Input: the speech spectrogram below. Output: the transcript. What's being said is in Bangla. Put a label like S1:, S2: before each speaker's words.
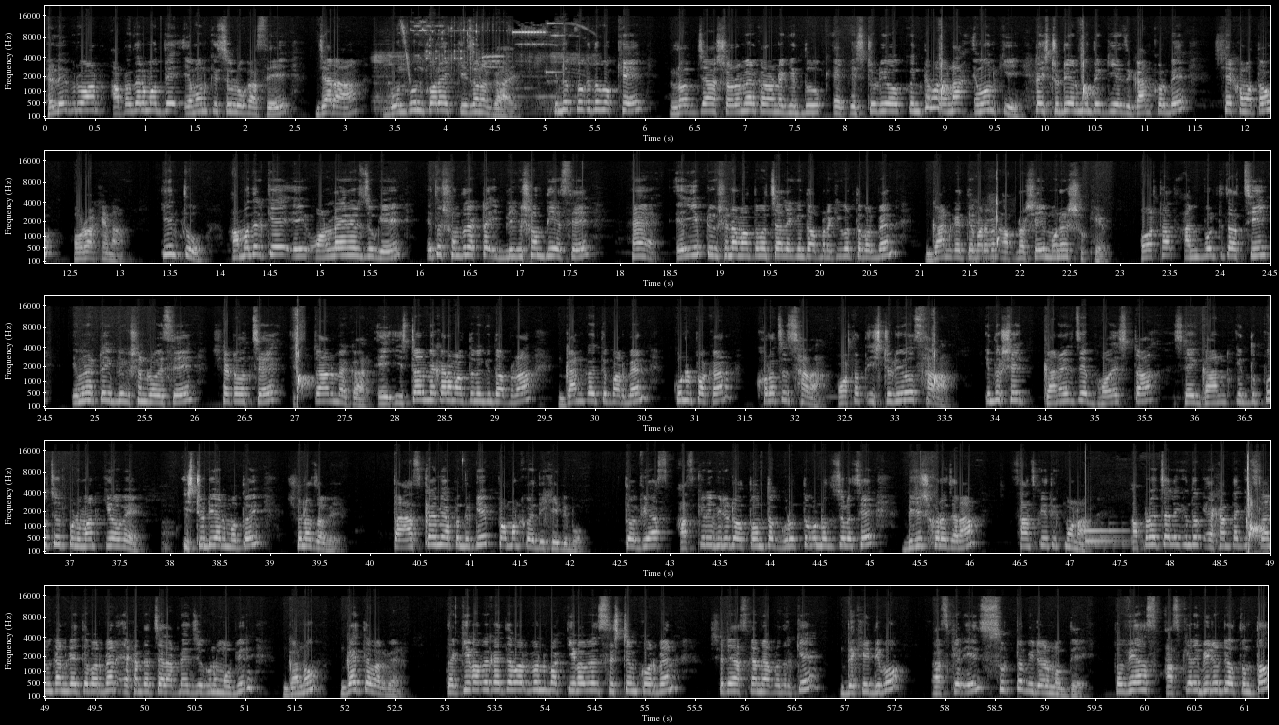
S1: হ্যালো এভরিওয়ান, আপনাদের মধ্যে এমন কিছু লোক আছে যারা গুনগুন করে কি যেন গায়। কিন্তু প্রকৃতপক্ষে লজ্জা শরমের কারণে কিন্তু এক স্টুডিও কিনতে পারে না, এমনকি একটা স্টুডিওর মধ্যে গিয়ে যে গান করবে, সে ক্ষমতাও রাখে না। কিন্তু আমাদেরকে এই অনলাইনের যুগে এত সুন্দর একটা অ্যাপ্লিকেশন দিয়েছে। হ্যাঁ এই অ্যাপ্লিকেশনের মাধ্যমে চাইলে কিন্তু আপনারা কি করতে পারবেন? গান গাইতে পারবেন আপনার সেই মনের সুখে। অর্থাৎ আমি বলতে চাচ্ছি এমন একটা অ্যাপ্লিকেশন রয়েছে, সেটা হচ্ছে স্টার মেকার এই স্টার মেকারের মাধ্যমে কিন্তু আপনারা গান গাইতে পারবেন কোনো প্রকার খরচে ছাড়া, অর্থাৎ স্টুডিও ছাড়া। কিন্তু সেই গানের যে ভয়েসটা সেই গান কিন্তু প্রচুর পরিমাণ কি হবে? স্টুডিওর মতোই শোনা যাবে। তা আজকে আমি আপনাদেরকে প্রমাণ করে দেখিয়ে দিব। তো ভিয়াস আজকের এই ভিডিওটা অত্যন্ত গুরুত্বপূর্ণ হতে চলেছে, বিশেষ করে যারা সাংস্কৃতিক মনা। আপনারা চাইলে কিন্তু এখান থেকে ইসলামিক গান গাইতে পারবেন, এখান থেকে চাইলে আপনি যে কোনো মুভির গানও গাইতে পারবেন। তা কীভাবে গাইতে পারবেন বা কীভাবে সিস্টেম করবেন, সেটা আজকে আমি আপনাদেরকে দেখিয়ে দিব আজকের এই ছোট্ট ভিডিওর মধ্যে। তো ভিয়াস আজকের এই ভিডিওটি অত্যন্ত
